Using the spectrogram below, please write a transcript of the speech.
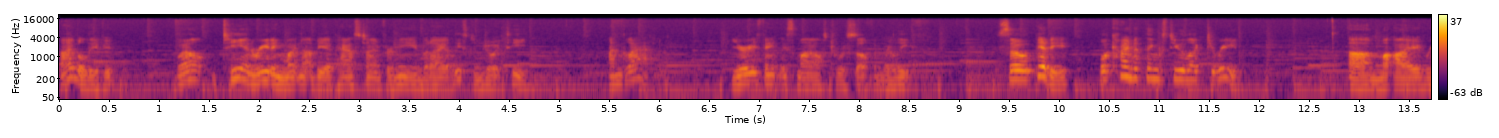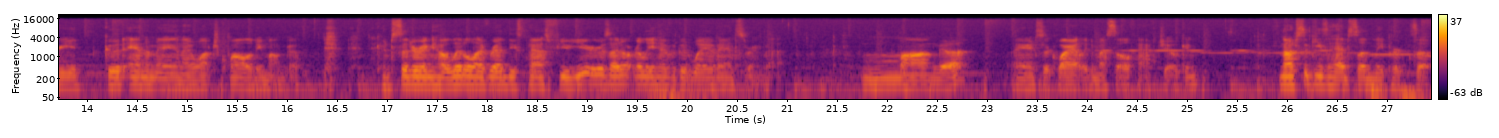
I believe you. Well, tea and reading might not be a pastime for me, but I at least enjoy tea. I'm glad. Yuri faintly smiles to herself in relief. So, Pibby, what kind of things do you like to read? Um, I read good anime and I watch quality manga. Considering how little I've read these past few years, I don't really have a good way of answering that. Manga? I answer quietly to myself, half joking. Natsuki's head suddenly perks up.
